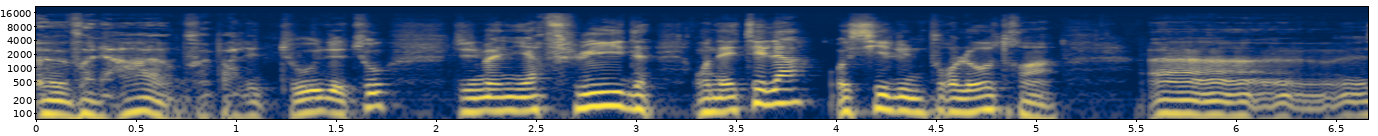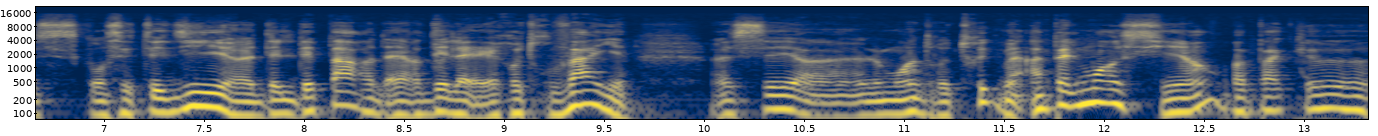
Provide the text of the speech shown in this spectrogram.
euh, voilà, on pouvait parler de tout, de tout, d'une manière fluide. On a été là aussi l'une pour l'autre. Euh, ce qu'on s'était dit euh, dès le départ, d'ailleurs dès les retrouvailles, c'est le moindre truc. Mais appelle-moi aussi, hein. On va pas que,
